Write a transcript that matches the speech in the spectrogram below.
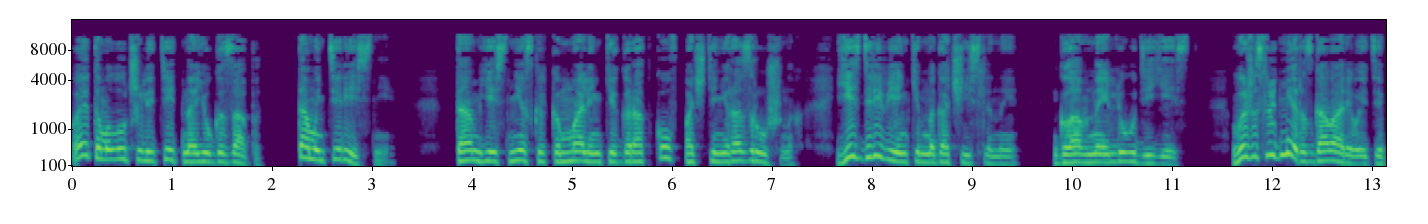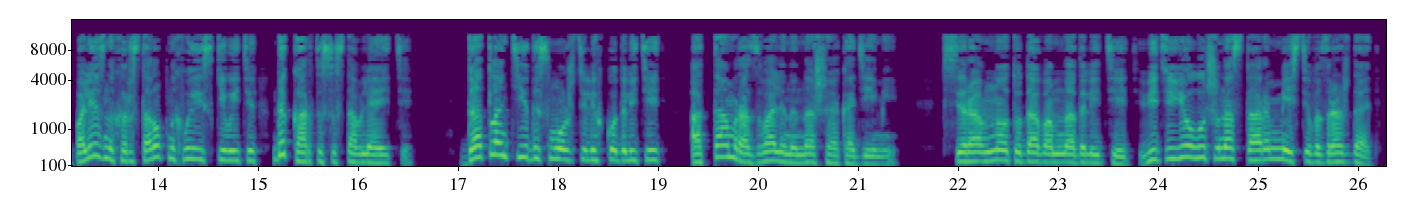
поэтому лучше лететь на юго-запад, там интереснее. Там есть несколько маленьких городков, почти неразрушенных, есть деревеньки многочисленные, главное, люди есть. Вы же с людьми разговариваете, полезных и расторопных выискиваете, да карты составляете. До Атлантиды сможете легко долететь, а там развалины нашей академии. Все равно туда вам надо лететь, ведь ее лучше на старом месте возрождать.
